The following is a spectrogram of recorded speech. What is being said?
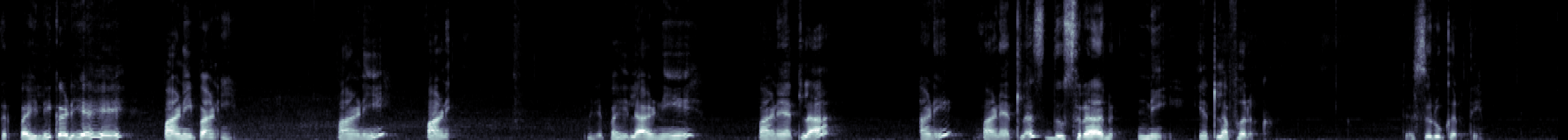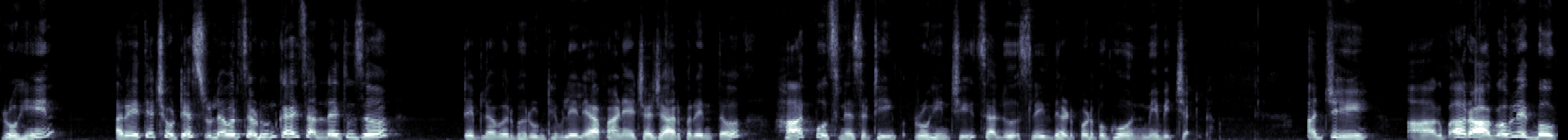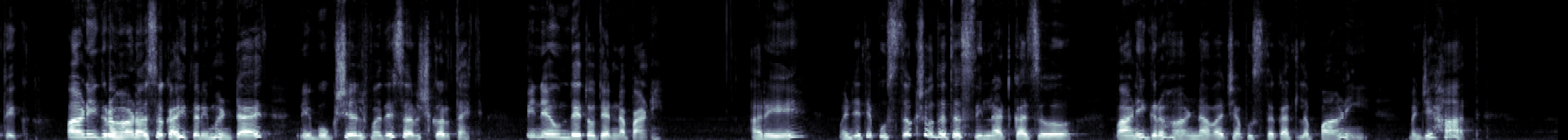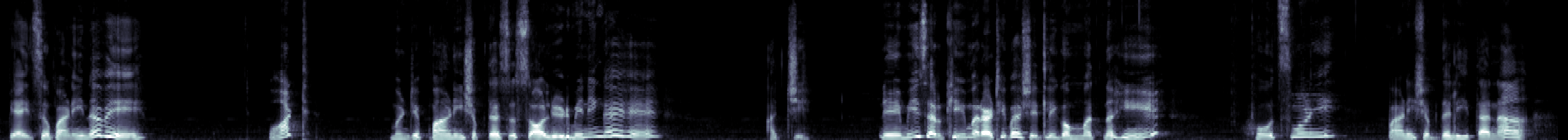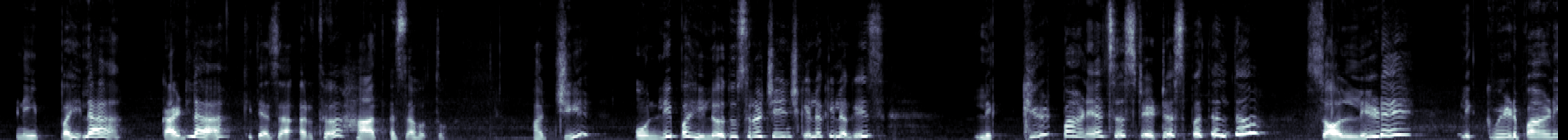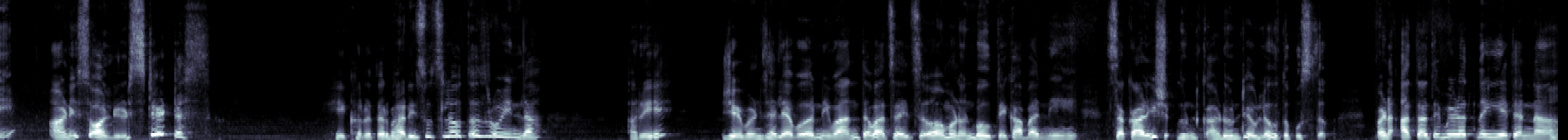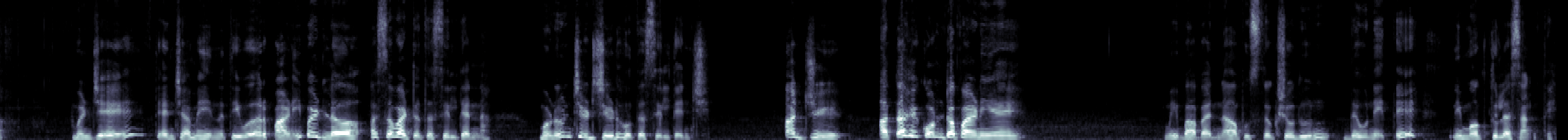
तर पहिली कडी आहे पाणी पाणी. पाणी पाणी. म्हणजे पहिला आणि पाण्यातला आणि पाण्यातलाच दुसरा नी यातला फरक. तर सुरू करते. रोहिण अरे त्या छोट्या स्टुलावर चढून काय चाललं आहे तुझं? टेबलावर भरून ठेवलेल्या पाण्याच्या जारपर्यंत हात पोचण्यासाठी रोहिणची चालू असलेली धडपड बघून मी विचारलं आजी आबा रागवलेत बहुतेक. पाणी ग्रहण असं काहीतरी म्हणतायत आणि बुक शेल्फमध्ये सर्च करतायत. मी नेऊन देतो त्यांना पाणी. अरे म्हणजे ते पुस्तक शोधत असतील नाटकाचं? पाणी ग्रहण नावाच्या पुस्तकातलं पाणी म्हणजे हात प्यायचं पाणी नव्हे. व्हॉट म्हणजे पाणी शब्दाचं सॉलिड मिनिंग आहे हे. आजी नेहमीसारखी मराठी भाषेतली गंमत नाही? होच मुळी पाणी शब्द लिहिताना आणि पहिला काढला की त्याचा अर्थ हात असा होतो. आजी ओन्ली पहिलं दुसरं चेंज केलं की लगेच? लिक्विड पाण्याचं स्टेटस बदलतं? सॉलिड आहे. लिक्विड पाणी आणि सॉलिड स्टेटस. हे खरं तर भारी सुचलं होतंच रोहिणला. अरे जेवण झाल्यावर निवांत वाचायचं म्हणून बहुतेक आबांनी सकाळी शोधून काढून ठेवलं होतं पुस्तक. पण आता ते मिळत नाही आहे त्यांना. म्हणजे त्यांच्या मेहनतीवर पाणी पडलं असं वाटत असेल त्यांना. म्हणून चिडचिड होत असेल त्यांची. आजी आता हे कोणतं पाणी आहे? मी बाबांना पुस्तक शोधून देऊन येते. आणि मग तुला सांगते.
